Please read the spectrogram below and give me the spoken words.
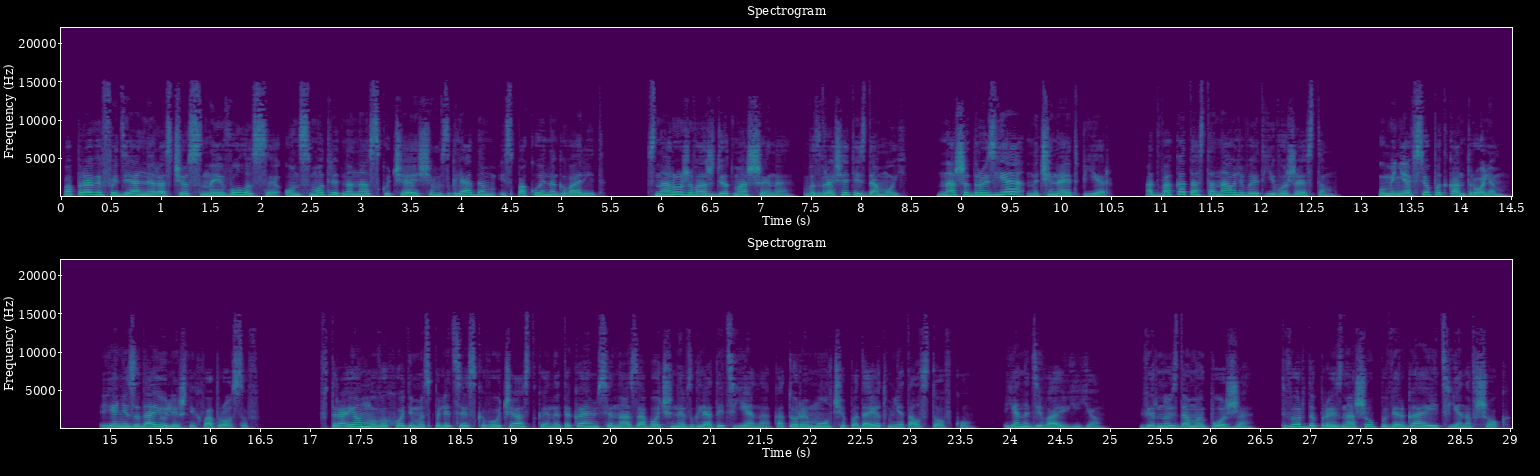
Поправив идеально расчесанные волосы, он смотрит на нас скучающим взглядом и спокойно говорит. «Снаружи вас ждет машина. Возвращайтесь домой». «Наши друзья», — начинает Пьер. Адвокат останавливает его жестом. «У меня все под контролем. Я не задаю лишних вопросов. Втроем мы выходим из полицейского участка и натыкаемся на озабоченный взгляд Этьена, который молча подает мне толстовку. Я надеваю ее. Вернусь домой позже. Твердо произношу, повергая Этьена в шок.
